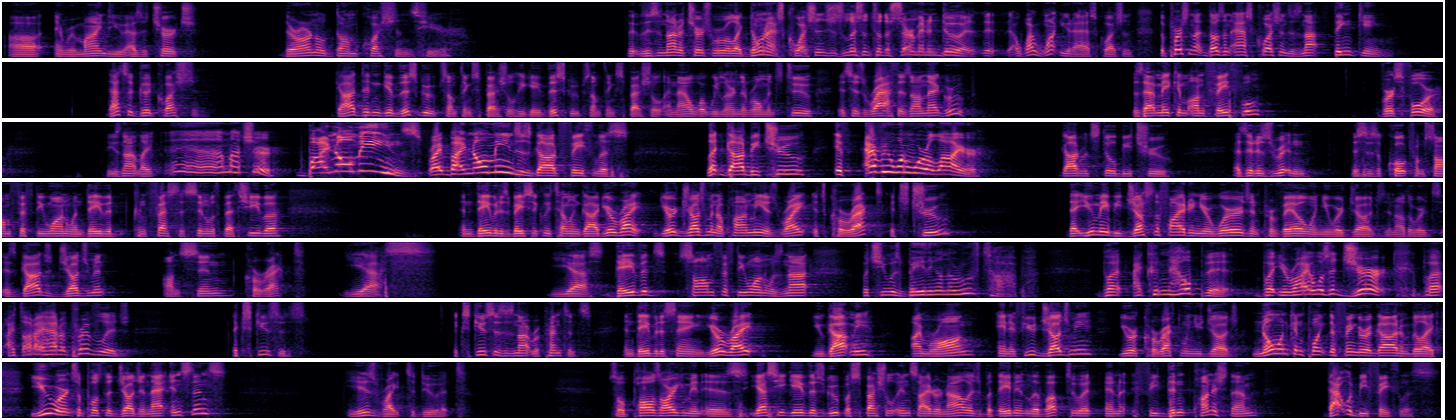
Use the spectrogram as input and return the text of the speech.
uh, and remind you as a church there are no dumb questions here. This is not a church where we're like, don't ask questions, just listen to the sermon and do it. I want you to ask questions. The person that doesn't ask questions is not thinking. That's a good question. God didn't give this group something special, He gave this group something special. And now, what we learned in Romans 2 is His wrath is on that group. Does that make Him unfaithful? Verse 4 He's not like, eh, I'm not sure. By no means, right? By no means is God faithless. Let God be true. If everyone were a liar, God would still be true. As it is written, this is a quote from Psalm 51 when David confessed his sin with Bathsheba. And David is basically telling God, You're right. Your judgment upon me is right. It's correct. It's true. That you may be justified in your words and prevail when you are judged. In other words, is God's judgment on sin correct? Yes. Yes. David's Psalm 51 was not, but she was bathing on the rooftop. But I couldn't help it. But Uriah was a jerk. But I thought I had a privilege. Excuses. Excuses is not repentance. And David is saying, You're right. You got me. I'm wrong. And if you judge me, you are correct when you judge. No one can point the finger at God and be like, You weren't supposed to judge in that instance. He is right to do it. So, Paul's argument is yes, he gave this group a special insider knowledge, but they didn't live up to it. And if he didn't punish them, that would be faithless.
